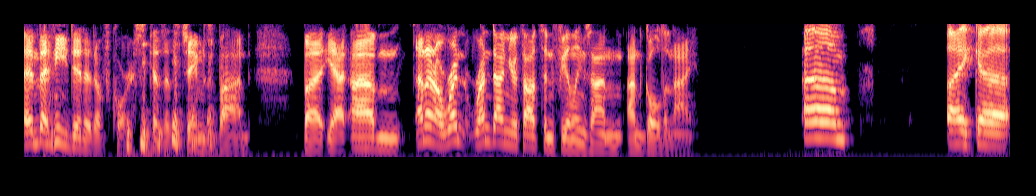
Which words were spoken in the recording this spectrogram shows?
And then he did it, of course, because it's James Bond. But yeah, um, I don't know. Run run down your thoughts and feelings on on Goldeneye. Um, like uh,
